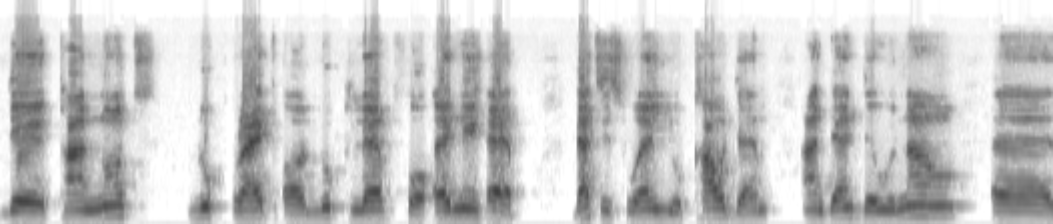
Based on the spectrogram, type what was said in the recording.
they cannot look right or look left for any help. That is when you cow them, and then they will now uh,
